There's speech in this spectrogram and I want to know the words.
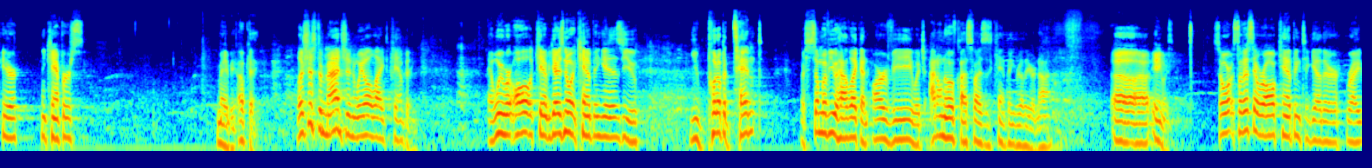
here? Any campers? Maybe. Okay. Let's just imagine we all liked camping and we were all camping. You guys know what camping is? You, you put up a tent, or some of you have like an RV, which I don't know if classifies as camping really or not. Uh, anyways, so, so let's say we're all camping together, right?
